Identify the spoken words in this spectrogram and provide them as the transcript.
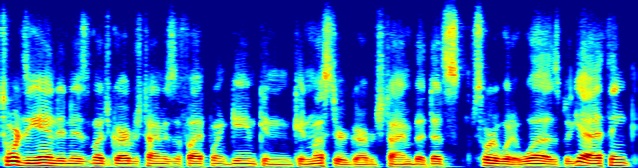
towards the end, and as much garbage time as a five point game can can muster garbage time, but that's sort of what it was. But yeah, I think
